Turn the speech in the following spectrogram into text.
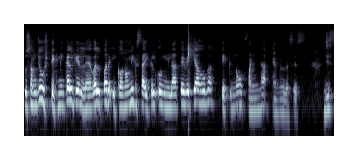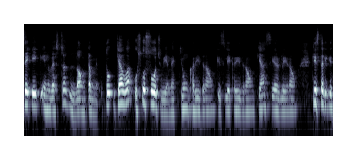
तो समझो, उस टेक्निकल के लेवल पर इकोनॉमिक साइकिल को मिलाते हुए क्या होगा? टेक्नो फंडा एनालिसिस जिससे एक इन्वेस्टर लॉन्ग टर्म में तो क्या हुआ? उसको सोच भी है, मैं क्यों खरीद रहा हूँ, किस लिए खरीद रहा हूँ, क्या शेयर ले रहा हूँ, किस तरीके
